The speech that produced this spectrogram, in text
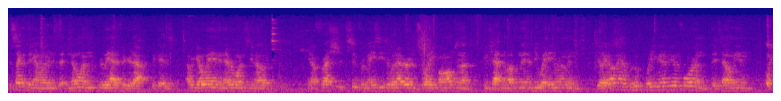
the second thing I learned is that no one really had it figured out because I would go in and everyone's, you know, you know, fresh suit from Macy's or whatever and sweaty palms and I'd be chatting them up in the interview waiting room and you're like, oh man, who, what are you interviewing for? And they tell me, and like,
